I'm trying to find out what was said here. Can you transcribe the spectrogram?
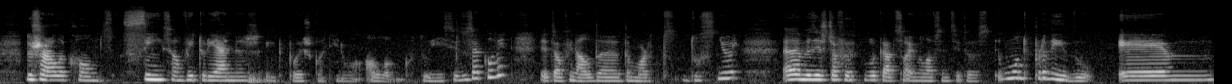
do Sherlock Holmes, sim, são vitorianas e depois continuam ao longo do início do século XX, até ao final da, da morte do senhor, uh, mas este já foi publicado só em 1912. O Mundo Perdido é hum,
